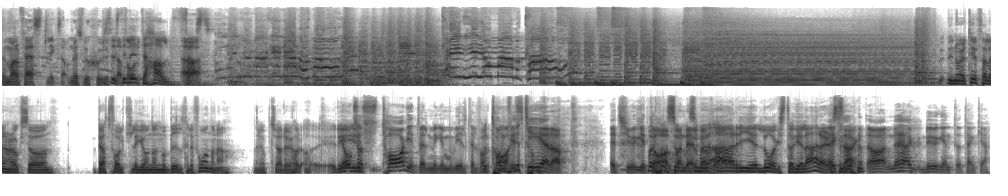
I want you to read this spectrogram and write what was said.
Nu har en fest liksom. Nu ska vi skjuta Precis, det är folk. lite halvfest. Call. Vid några tillfällen har jag också bett folk lägga undan mobiltelefonerna. när ni uppträder? Har, har, Jag har är också det- tagit väldigt mycket mobiltelefon. Du har tagit Konfiskerat ett 20-tal på en som, som en arg lågstadielärare. Exakt, går- ja, det här duger inte, tänker jag.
